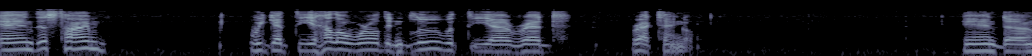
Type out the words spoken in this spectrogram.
And this time we get the hello world in blue with the uh, red rectangle. And uh,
